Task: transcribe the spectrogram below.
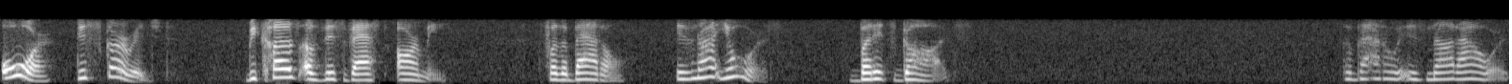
or discouraged because of this vast army, for the battle is not yours, but it's God's. The battle is not ours.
